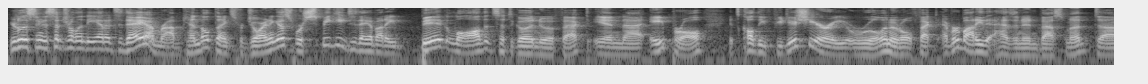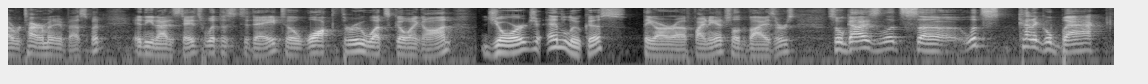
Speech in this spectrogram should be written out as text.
You're listening to Central Indiana Today. I'm Rob Kendall. Thanks for joining us. We're speaking today about a big law that's set to go into effect in uh, April. It's called the Fiduciary Rule, and it'll affect everybody that has an investment, uh, retirement investment in the United States. With us today to walk through what's going on, George and Lucas. They are uh, financial advisors. So, guys, let's uh, let's kind of go back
